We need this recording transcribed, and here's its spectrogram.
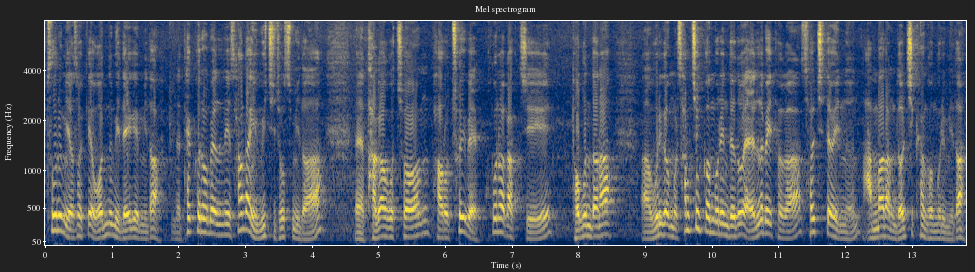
투룸이 6개, 원룸이 4개입니다. 네, 테크노밸리 상당히 위치 좋습니다. 예, 다가구천, 바로 초입에 코너각지, 더군다나 아, 우리 건물 3층 건물인데도 엘리베이터가 설치되어 있는 앞마당 널찍한 건물입니다.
